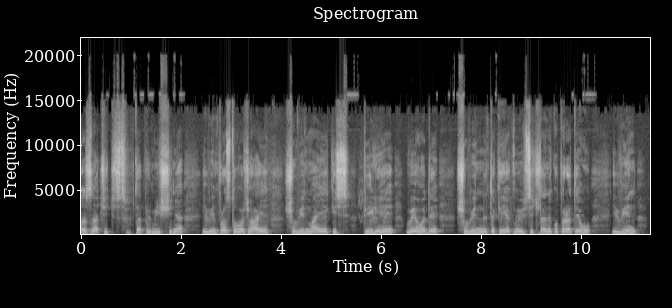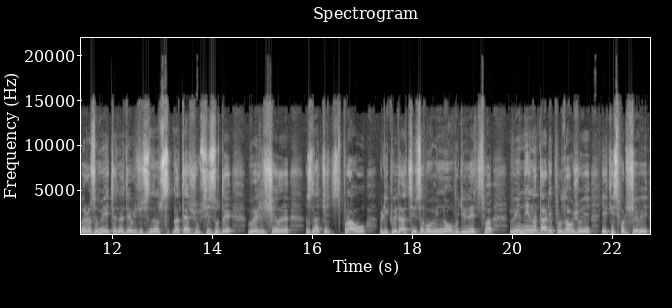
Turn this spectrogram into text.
значить, в те приміщення, і він просто вважає, що він має якісь пільги, вигоди, що він не такий, як ми всі члени кооперативу. І він, ви розумієте, не дивлячись на, на те, що всі суди вирішили, значить, справу ліквідації самовільного будівництва, він і надалі продовжує якісь фальшиві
